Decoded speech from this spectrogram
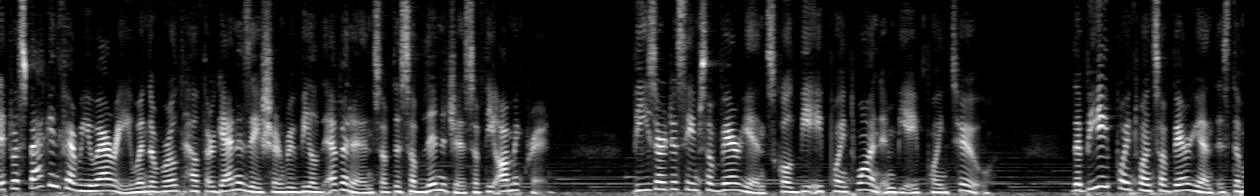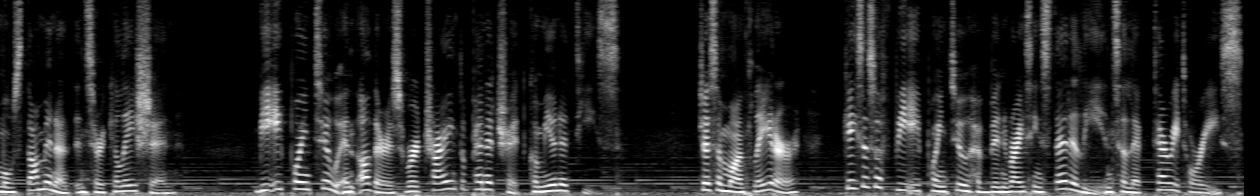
It was back in February when the World Health Organization revealed evidence of the sublineages of the Omicron. These are the same subvariants called BA.1 and BA.2. The BA.1 subvariant is the most dominant in circulation. BA.2 and others were trying to penetrate communities. Just a month later, cases of BA.2 have been rising steadily in select territories.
